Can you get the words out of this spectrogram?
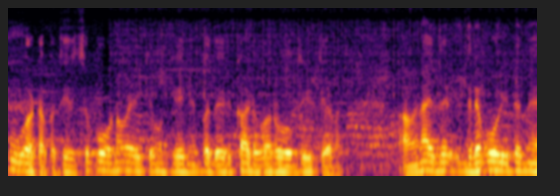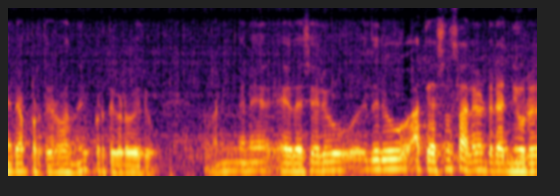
പോവാട്ടോ. അപ്പോൾ തിരിച്ച് പോകുന്ന വഴിക്ക് നോക്കി കഴിഞ്ഞപ്പോൾ ഇതൊരു കടുവ റോഡ് കിട്ടിയാണ് അവൻ ഇത് ഇതിലെ പോയിട്ട് നേരെ അപ്പുറത്തേക്ക് വന്ന് ഇപ്പുറത്തേക്ക് വരും. അവൻ ഇങ്ങനെ ഏകദേശം ഒരു ഇതൊരു അത്യാവശ്യം സ്ഥലമുണ്ട്. ഒരു അഞ്ഞൂറ്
